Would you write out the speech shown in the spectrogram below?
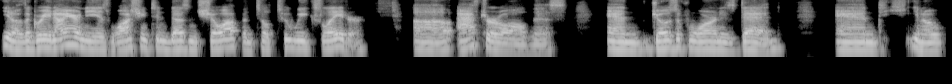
you know, the great irony is Washington doesn't show up until two weeks later uh, after all this, and Joseph Warren is dead. And you know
